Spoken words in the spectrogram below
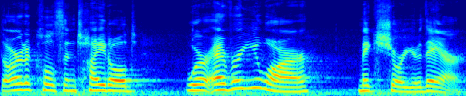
the article's entitled, Wherever You Are, Make Sure You're There.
